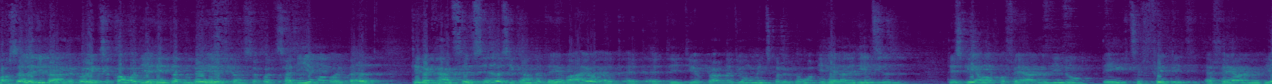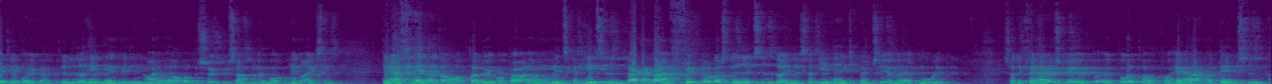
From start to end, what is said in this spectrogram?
Og så lader de børnene gå ind, så kommer de og henter dem bagefter, så tager de hjem og går i bad. Det, der karakteriserede os i gamle dage, var jo, at, at, at de, de børn og de unge mennesker løber rundt i hallerne hele tiden. Det sker op på færøerne lige nu. Det er ikke tilfældigt, at færøerne virkelig rykker. Det lyder helt vanvittigt. Nu har jeg været oppe og besøgt dem sammen med Morten Henriksen. Deres haller deroppe, der løber børn og unge mennesker hele tiden. Hver gang der er fem minutters ledetid derinde, så er de inde og eksperimenterer med alt muligt. Så det færøske, både på, på herre- og damesiden,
